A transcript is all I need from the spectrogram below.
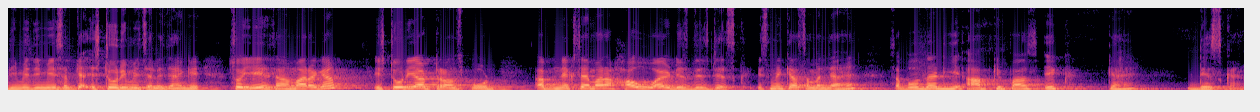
धीमे धीमे ये सब क्या स्टोरी में चले जाएँगे। सो so, ये था हमारा क्या? स्टोरी ऑफ़ ट्रांसपोर्ट अब नेक्स्ट है हमारा how wide is this desk इसमें क्या समझना है? सपोज़ दैट ये आपके पास एक, क्या है? डेस्क है।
